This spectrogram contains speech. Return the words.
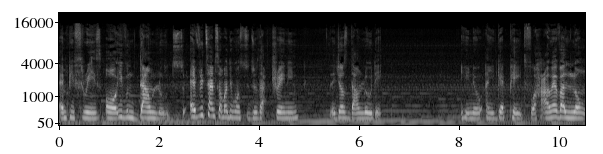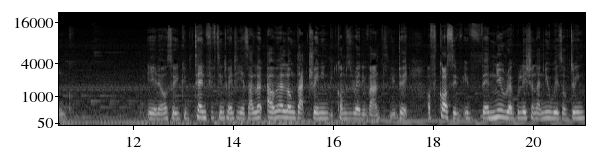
MP3s or even downloads. So every time somebody wants to do that training, they just download it. You know, and you get paid for however long. You know, so you could 10, 15, 20 years, however long that training becomes relevant, you do it. Of course, if, if there are new regulation and new ways of doing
